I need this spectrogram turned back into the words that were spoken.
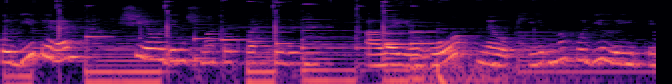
Тоді беремо ще один шматок пластилину, але його необхідно поділити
